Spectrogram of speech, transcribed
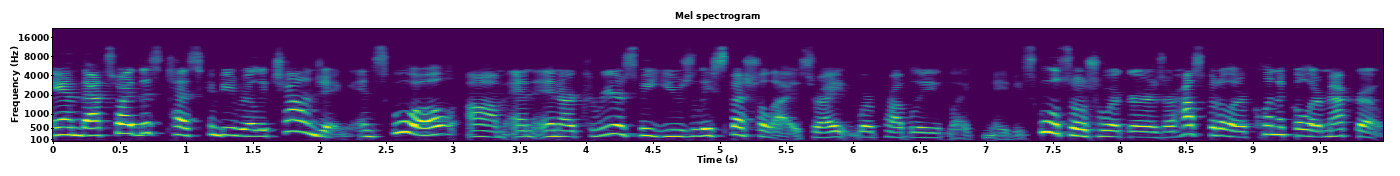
And that's why this test can be really challenging. In school um, and in our careers, we usually specialize, right? We're probably like maybe school social workers or hospital or clinical or macro.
